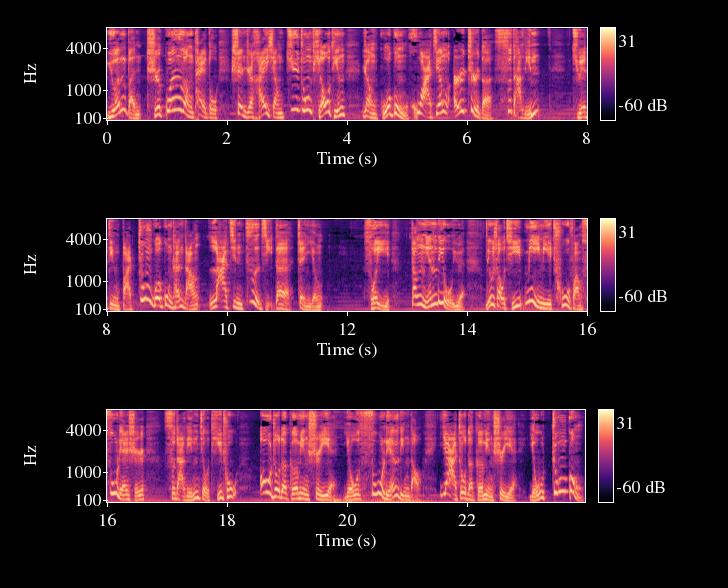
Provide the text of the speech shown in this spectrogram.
原本持观望态度，甚至还想居中调停，让国共划江而治的斯大林，决定把中国共产党拉进自己的阵营，所以。当年六月，刘少奇秘密出访苏联时，斯大林就提出，欧洲的革命事业由苏联领导，亚洲的革命事业由中共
